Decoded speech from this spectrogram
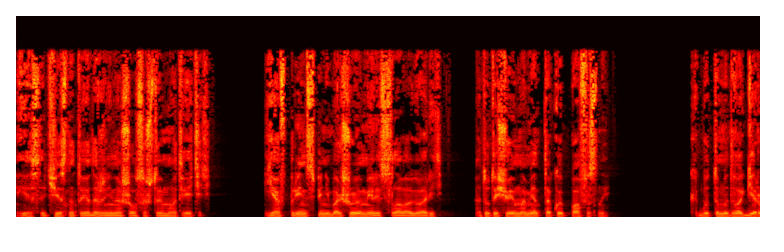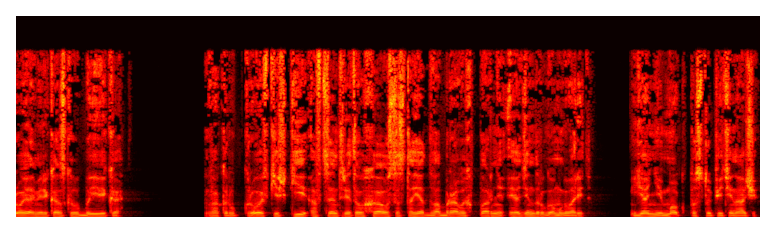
Если честно, то я даже не нашелся, что ему ответить. Я, в принципе, небольшой умелец слова говорить, а тут еще и момент такой пафосный. Как будто мы два героя американского боевика. Вокруг кровь, кишки, а в центре этого хаоса стоят два бравых парня, и один другому говорит «Я не мог поступить иначе».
